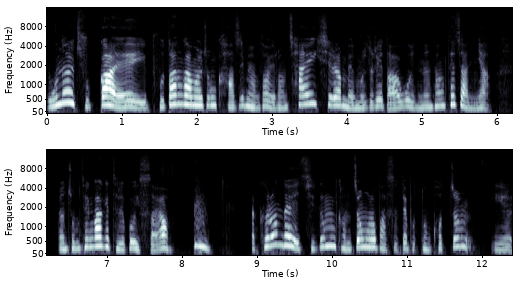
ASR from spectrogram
오늘 주가에 이 부담감을 좀 가지면서 이런 차익 실현 매물들이 나오고 있는 상태지 않냐 이런 좀 생각이 들고 있어요. 자, 그런데 지금 관점으로 봤을 때 보통 거점 이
